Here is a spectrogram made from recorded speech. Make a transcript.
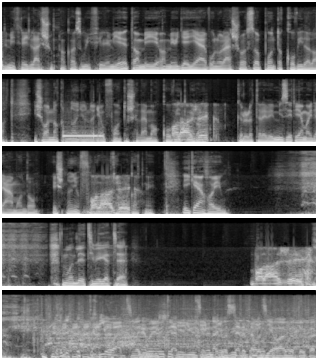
Dimitri Lássuknak az új filmjét, ami, ami ugye egy elvonulásról szól, pont a Covid alatt. És annak nagyon-nagyon fontos eleme a Covid, Balázsék. a körülötte lévő mizéria, majd elmondom. És nagyon Balázsék. hallgatni. Igen, hajunk. Mondd Léci még egyszer. Balázsék. Jó arc vagy, Nem olyan, úristen. mint egy üzenet, Én nagyon szeretem az ilyen hallgatókat.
